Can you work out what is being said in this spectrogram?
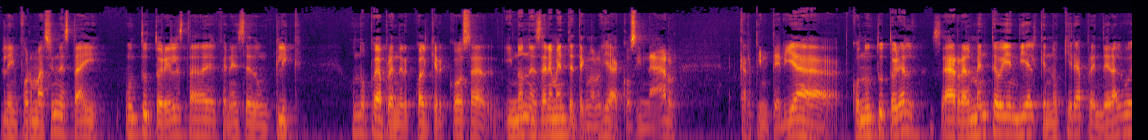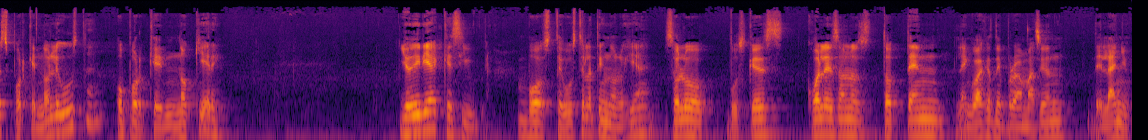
la información está ahí. Un tutorial está a diferencia de un clic. Uno puede aprender cualquier cosa y no necesariamente tecnología, cocinar, carpintería con un tutorial. O sea, realmente hoy en día el que no quiere aprender algo es porque no le gusta o porque no quiere. Yo diría que si vos te gusta la tecnología, solo busques cuáles son los top 10 lenguajes de programación del año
